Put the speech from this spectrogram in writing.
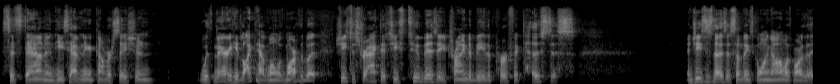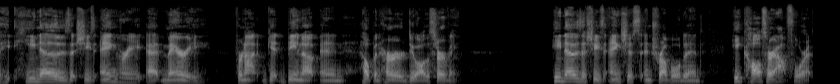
sits down and he's having a conversation with Mary. He'd like to have one with Martha, but she's distracted. She's too busy trying to be the perfect hostess. And Jesus knows that something's going on with Martha. He, he knows that she's angry at Mary for not get being up and helping her do all the serving. He knows that she's anxious and troubled, and he calls her out for it.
